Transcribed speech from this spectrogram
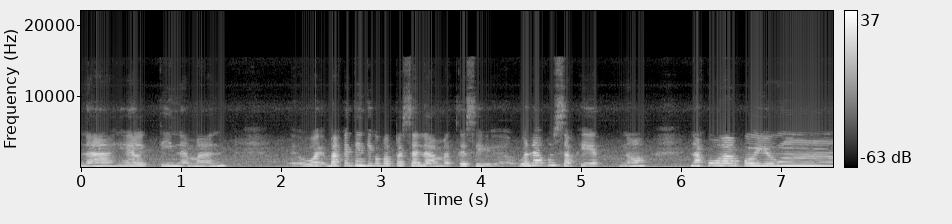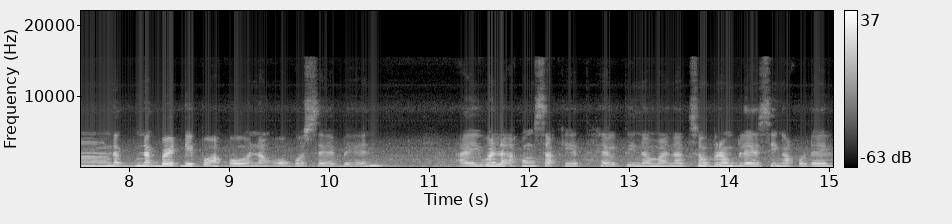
na healthy naman. Bakit hindi ko papasalamat? Kasi wala akong sakit, no? Nakuha ko yung, nag, nag-birthday po ako ng August 7, ay wala akong sakit, healthy naman, at sobrang blessing ako dahil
